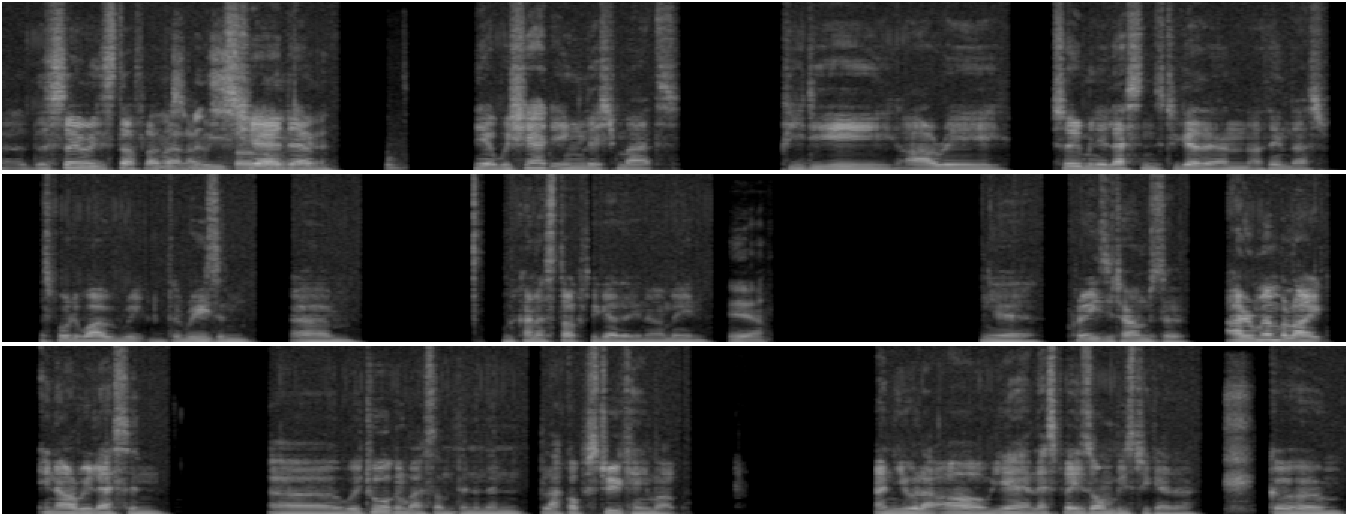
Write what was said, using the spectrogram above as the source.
Uh, there's so many stuff like that. Like we so shared, um, yeah, we shared English, maths, PDE, RE, so many lessons together, and I think that's that's probably why we, the reason um, we kind of stuck together. You know what I mean? Yeah. Yeah, crazy times though. I remember like in our lesson, uh, we were talking about something, and then Black Ops Two came up, and you were like, "Oh yeah, let's play zombies together." Go home,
